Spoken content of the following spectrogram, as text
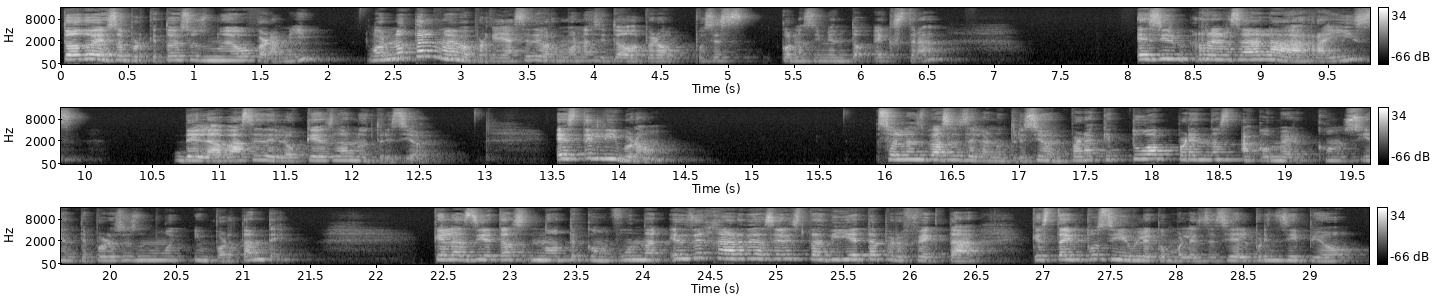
todo eso, porque todo eso es nuevo para mí, o no tan nuevo, porque ya sé de hormonas y todo, pero pues es conocimiento extra, es ir, regresar a la raíz de la base de lo que es la nutrición. Este libro son las bases de la nutrición para que tú aprendas a comer consciente, por eso es muy importante que las dietas no te confundan, es dejar de hacer esta dieta perfecta que está imposible, como les decía al principio,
